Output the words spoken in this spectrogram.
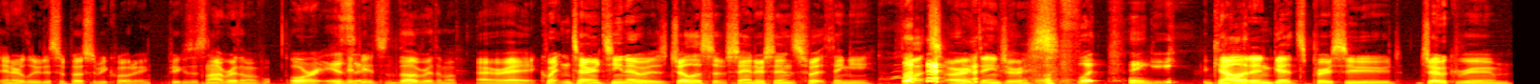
interlude is supposed to be quoting because it's not Rhythm of War. Or is Maybe it? Maybe it's the Rhythm of. All right. Quentin Tarantino is jealous of Sanderson's foot thingy. Thoughts are dangerous. foot thingy. Kaladin gets pursued. Joke room.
